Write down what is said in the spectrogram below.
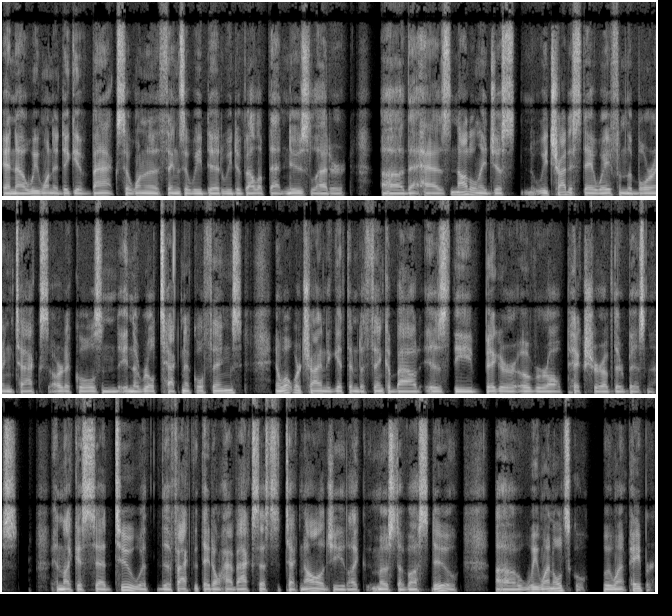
and uh, we wanted to give back. So one of the things that we did, we developed that newsletter uh, that has not only just we try to stay away from the boring tax articles and in the real technical things, and what we're trying to get them to think about is the bigger overall picture of their business. And like I said, too, with the fact that they don't have access to technology like most of us do, uh, we went old school. We went paper.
